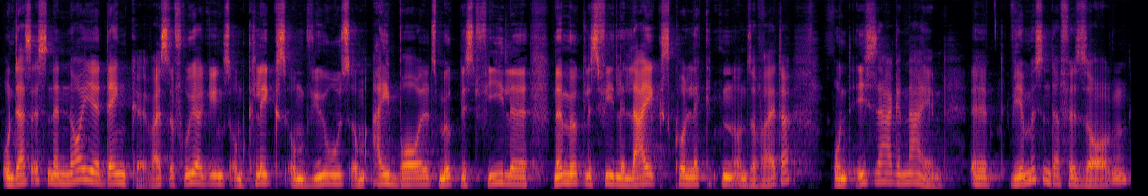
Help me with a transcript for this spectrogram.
Und das ist eine neue Denke. Weißt du, früher ging es um Klicks, um Views, um Eyeballs, möglichst viele, ne, möglichst viele Likes collecten und so weiter. Und ich sage nein. Äh, wir müssen dafür sorgen,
